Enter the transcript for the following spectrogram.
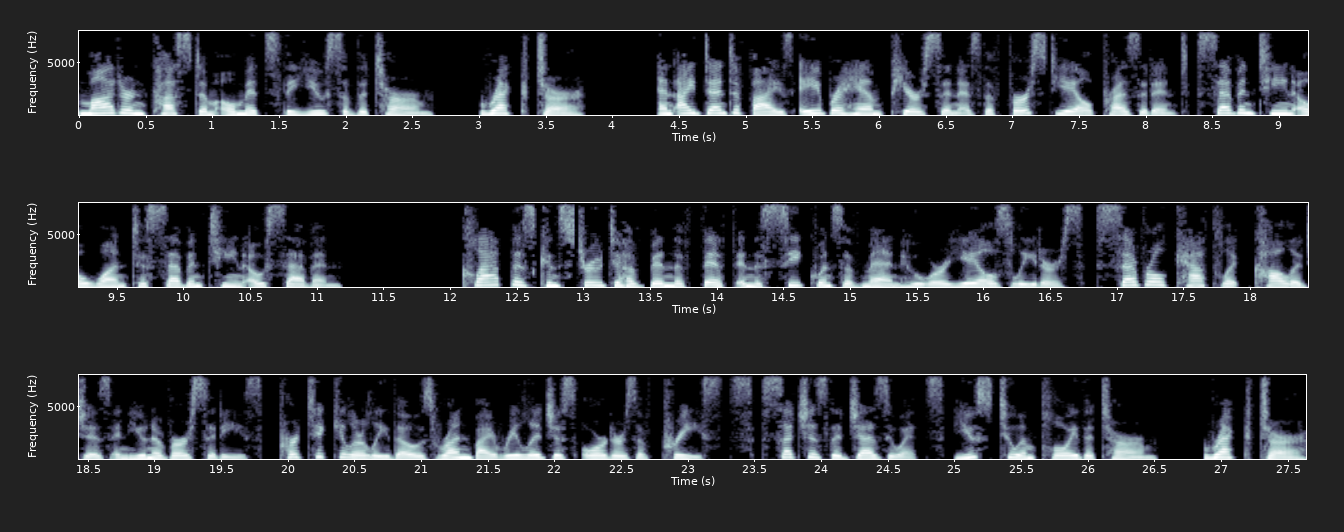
Modern custom omits the use of the term rector and identifies Abraham Pierson as the first Yale president 1701 to 1707. Clapp is construed to have been the fifth in the sequence of men who were Yale's leaders. Several Catholic colleges and universities, particularly those run by religious orders of priests such as the Jesuits, used to employ the term rector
